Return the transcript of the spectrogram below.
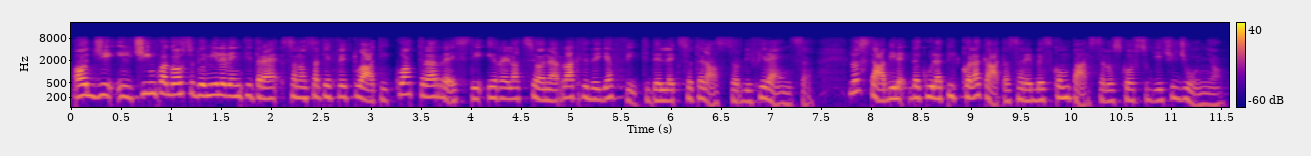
Oggi, il 5 agosto 2023, sono stati effettuati quattro arresti in relazione al racket degli affitti dell'ex hotel Astor di Firenze, lo stabile da cui la piccola Cata sarebbe scomparsa lo scorso 10 giugno.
